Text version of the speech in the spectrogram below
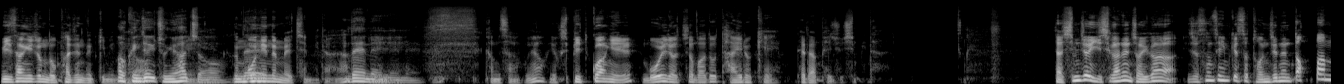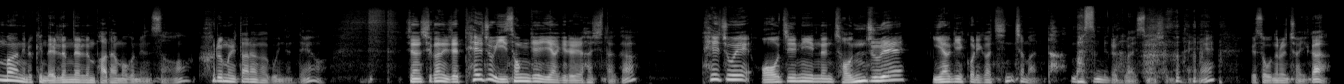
위상이 좀 높아진 느낌이네요. 어, 굉장히 중요하죠. 예, 근본 네. 있는 매체입니다. 네네네네. 예, 감사하고요. 역시 빛광일 뭘 여쭤봐도 다 이렇게 대답해 주십니다. 자, 심지어 이 시간은 저희가 이제 선생님께서 던지는 떡밥만 이렇게 낼름낼름 받아 먹으면서 흐름을 따라가고 있는데요. 지난 시간에 이제 태조 이성계 이야기를 하시다가 태조의 어진이 있는 전주에 이야기거리가 진짜 많다. 맞습니다. 이렇게 말씀하셨는데 그래서 오늘은 저희가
